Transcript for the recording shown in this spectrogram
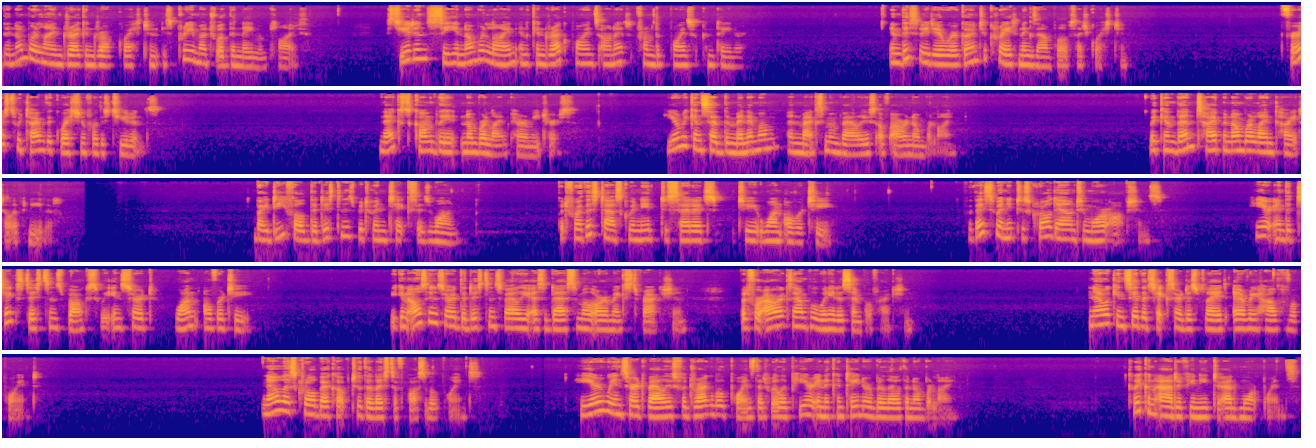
The number line drag and drop question is pretty much what the name implies. Students see a number line and can drag points on it from the points container. In this video we're going to create an example of such question. First we type the question for the students. Next come the number line parameters. Here we can set the minimum and maximum values of our number line. We can then type a number line title if needed. By default, the distance between ticks is 1, but for this task we need to set it to 1 over 2. For this we need to scroll down to more options. Here in the ticks distance box we insert 1 over 2. You can also insert the distance value as a decimal or a mixed fraction, but for our example we need a simple fraction. Now we can see the ticks are displayed every half of a point. Now let's scroll back up to the list of possible points. Here we insert values for draggable points that will appear in a container below the number line. Click on Add if you need to add more points.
